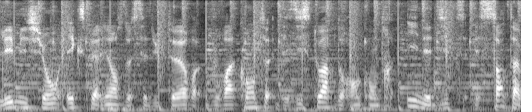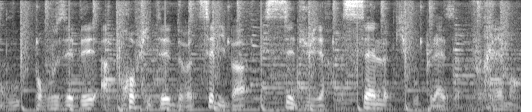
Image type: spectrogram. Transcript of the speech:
L'émission Expérience de séducteur vous raconte des histoires de rencontres inédites et sans tabou pour vous aider à profiter de votre célibat et séduire celles qui vous plaisent vraiment.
